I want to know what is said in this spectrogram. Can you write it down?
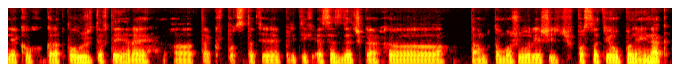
niekoľkokrát použité v tej hre, uh, tak v podstate pri tých SSDčkách tam to môžu riešiť v podstate úplne inak.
